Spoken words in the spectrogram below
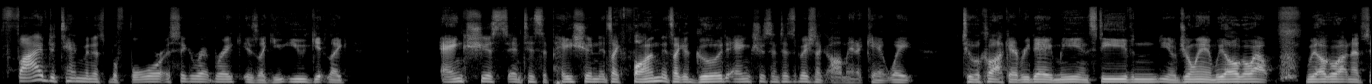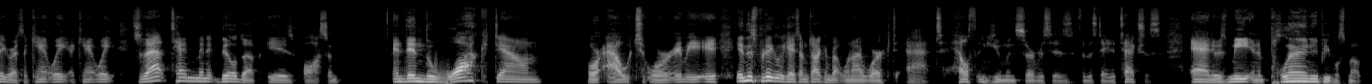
five to ten minutes before a cigarette break is like you you get like anxious anticipation. It's like fun. It's like a good anxious anticipation. Like, oh man, I can't wait. Two o'clock every day. Me and Steve and you know Joanne, we all go out. We all go out and have cigarettes. I can't wait. I can't wait. So that 10 minute buildup is awesome. And then the walk down or out, or I mean, in this particular case, I'm talking about when I worked at Health and Human Services for the state of Texas. And it was me and plenty of people smoked.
